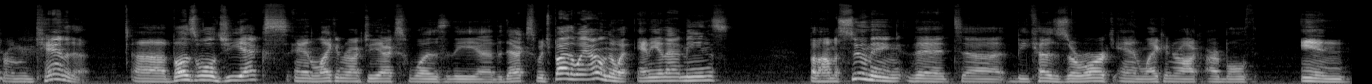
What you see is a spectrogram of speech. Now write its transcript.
from Canada. Uh, Buzzwole GX and Lycanroc GX was the uh, the decks. Which, by the way, I don't know what any of that means, but I'm assuming that uh, because Zoroark and Lycanroc are both in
